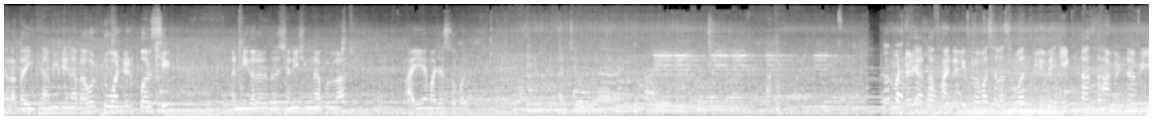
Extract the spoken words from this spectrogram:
तर आता इथे आम्ही देणार आहोत टू हंड्रेड पर सीट आणि निघालो तर शनी शिंगणापूरला. आई आहे माझ्यासोबत. मंडळी आता फायनली प्रवासाला सुरुवात केलेली आहे. एक तास दहा मिनटं आम्ही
